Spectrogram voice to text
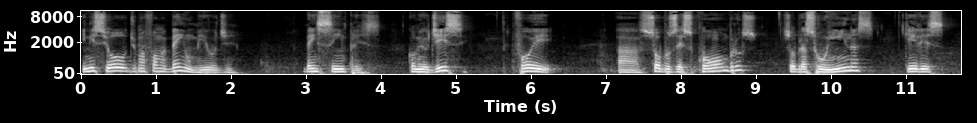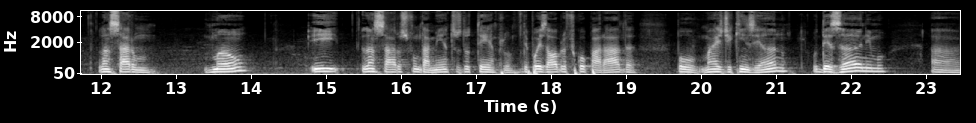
iniciou de uma forma bem humilde, bem simples. Como eu disse, foi ah, os escombros, sobre as ruínas, que eles lançaram mão e lançaram os fundamentos do templo. Depois a obra ficou parada por mais de 15 anos. O desânimo, ah,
